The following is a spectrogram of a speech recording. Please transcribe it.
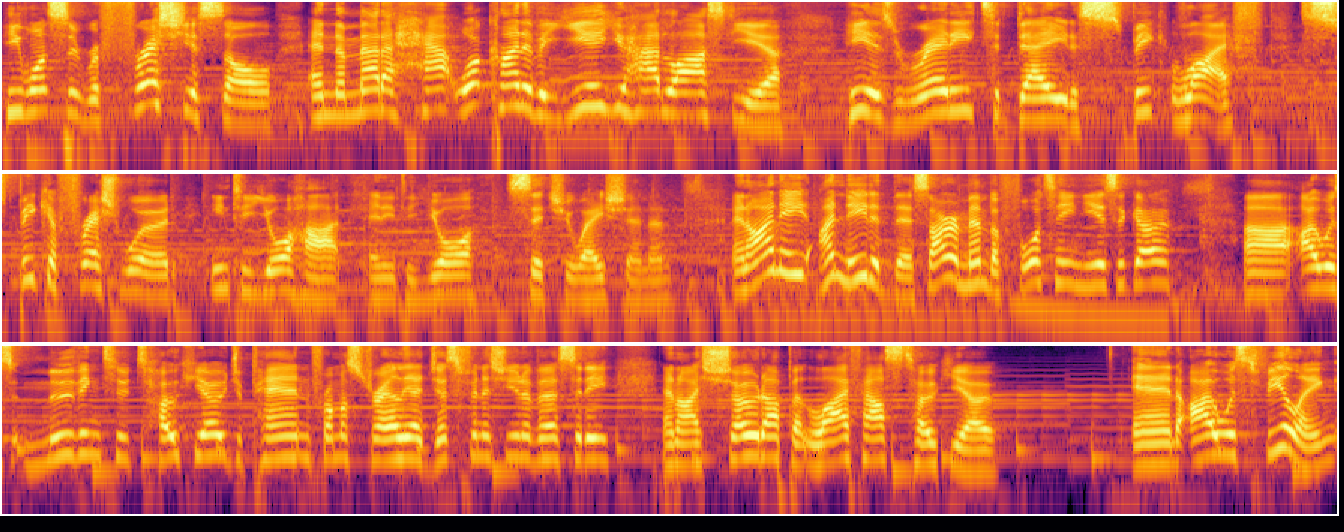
He wants to refresh your soul, and no matter how what kind of a year you had last year, he is ready today to speak life, to speak a fresh word into your heart and into your situation. And and I need I needed this. I remember 14 years ago, uh, I was moving to Tokyo, Japan from Australia, just finished university, and I showed up at Lifehouse Tokyo and I was feeling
